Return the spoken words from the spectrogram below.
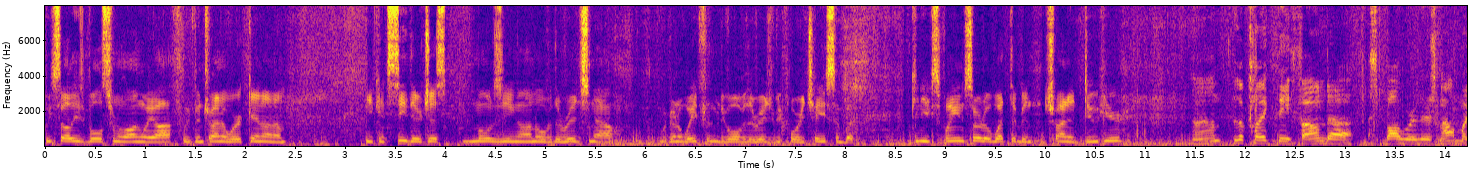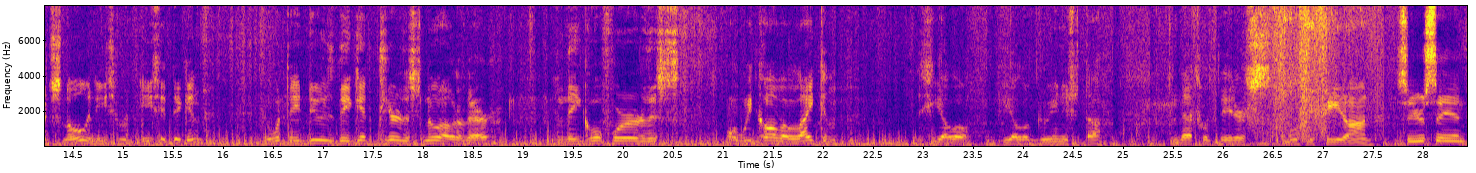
we saw these bulls from a long way off. We've been trying to work in on them. You can see they're just moseying on over the ridge now. We're gonna wait for them to go over the ridge before we chase them, but can you explain sort of what they've been trying to do here? Um, looks like they found a spot where there's not much snow and easy, easy digging so what they do is they get clear the snow out of there and they go for this, what we call the lichen, this yellow, yellow greenish stuff. And that's what they mostly feed on. So you're saying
